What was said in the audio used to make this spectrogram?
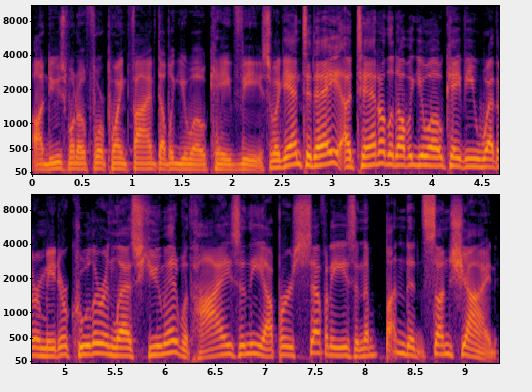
on News 104.5 WOKV. So, again, today, a 10 on the WOKV weather meter, cooler and less humid with highs in the upper 70s and abundant sunshine.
